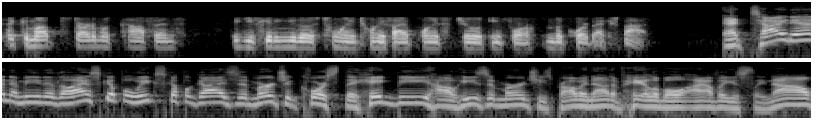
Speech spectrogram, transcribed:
pick him up, start him with confidence. I think he's getting you those 20, 25 points that you're looking for from the quarterback spot. At tight end, I mean, in the last couple of weeks, a couple guys emerged. Of course, the Higbee, how he's emerged, he's probably not available, obviously now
